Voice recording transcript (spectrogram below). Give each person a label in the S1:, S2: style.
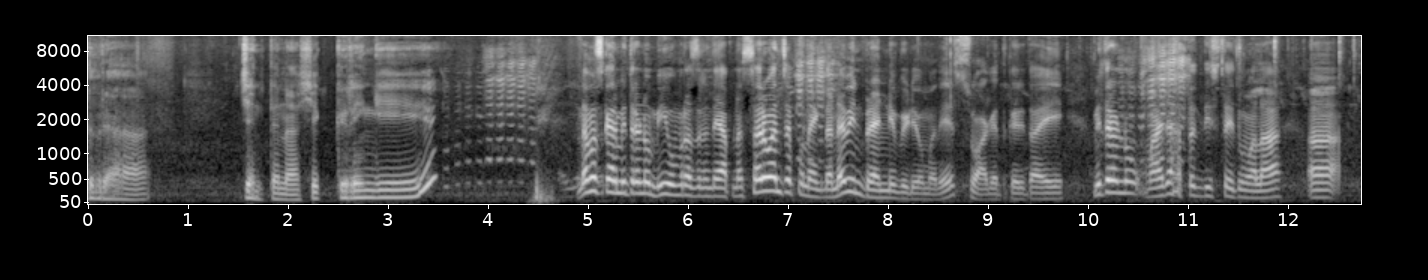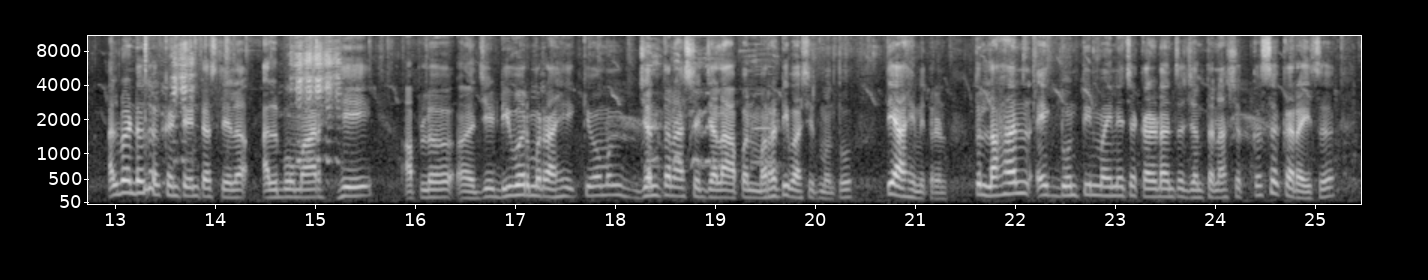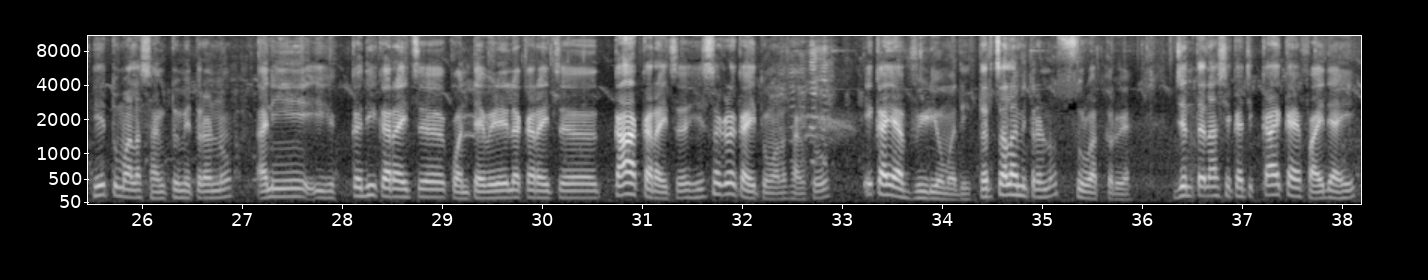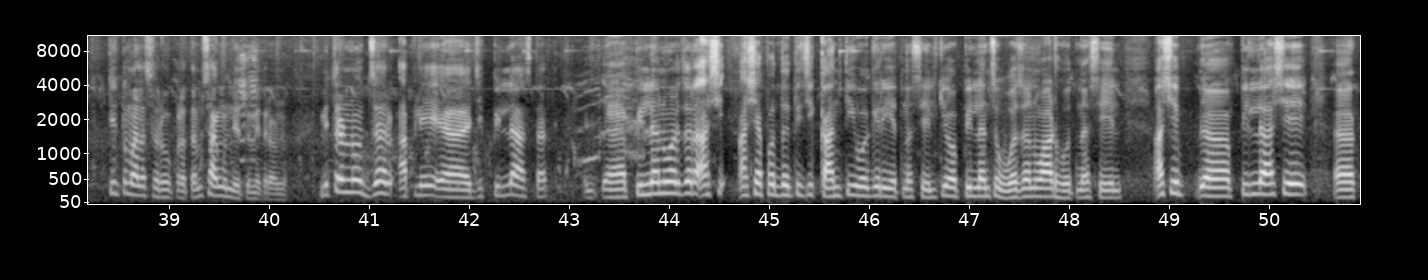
S1: धुरा जंतनाशक करेंगे नमस्कार मित्रांनो मी उमराज रंदे आपणा सर्वांचं पुन्हा एकदा नवीन ब्रँड न्यू व्हिडिओमध्ये स्वागत करीत आहे. मित्रांनो माझ्या हातात दिसतंय तुम्हाला अल्बंडोजल कंटेंट असलेलं अल्बोमार हे आपलं जे डिवर्मर आहे किंवा मग जंतनाशक ज्याला आपण मराठी भाषेत म्हणतो ते आहे मित्रांनो. तर लहान एक दोन तीन महिन्याच्या करडांचं जंतनाशक कसं करायचं हे तुम्हाला सांगतो मित्रांनो. आणि कधी करायचं कोणत्या वेळेला करायचं का करायचं हे सगळं काही तुम्हाला सांगतो एका या व्हिडिओमध्ये तर चला मित्रांनो सुरुवात करूया. जंतनाशकाचे काय काय फायदे आहे? ते तुम्हाला सर्वप्रथम सांगून देतो मित्रांनो. मित्रांनो जर आपले जी पिल्लं असतात पिल्लांवर जर अशी अशा पद्धतीची कांती वगैरे येत नसेल किंवा पिल्लांचं वजन वाढ होत नसेल असे पिल्लं असे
